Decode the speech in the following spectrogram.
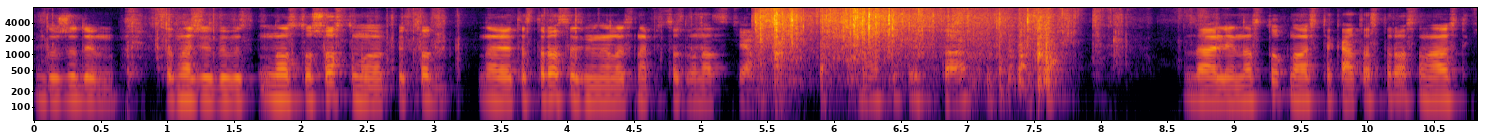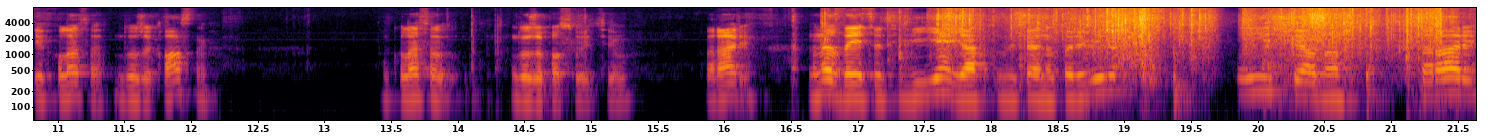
Дуже дивно. Це значить в 96-му 500 е, тестероси змінились на 512М. Значить, ось так. Далі наступна ось така тестероса на ось таких колесах, дуже класних. Колеса дуже пасують ці Ferrari. Мене здається, ці дві є, я, звичайно, перевірю. І ще одна Ferrari,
